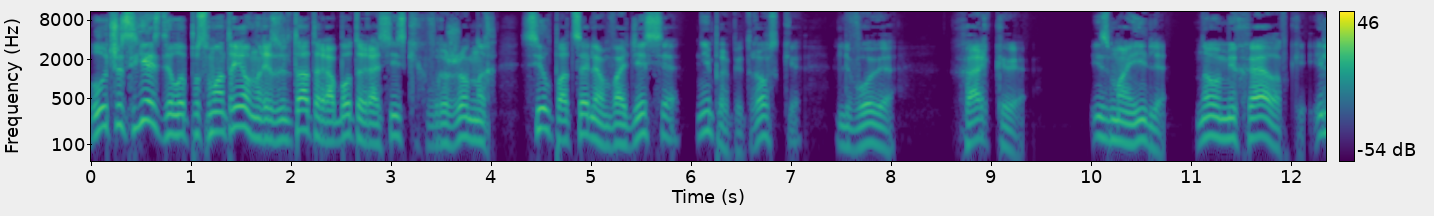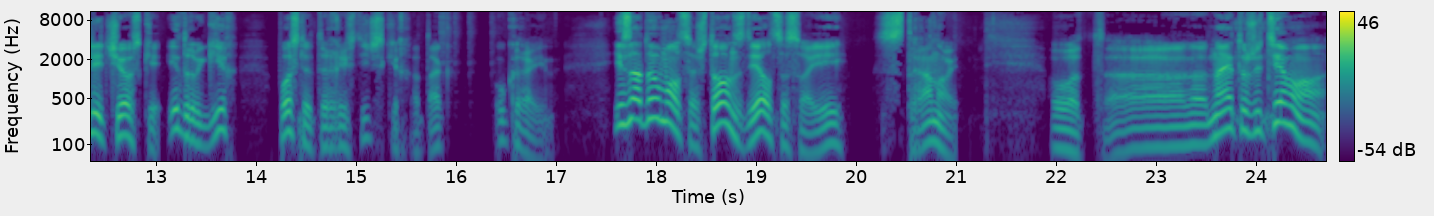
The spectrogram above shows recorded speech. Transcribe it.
Лучше съездил и посмотрел на результаты работы российских вооруженных сил по целям в Одессе, Днепропетровске, Львове, Харькове, Измаиле, Новомихайловке, Ильичевске и других после террористических атак Украины. И задумался, что он сделал со своей страной. Вот. А, на эту же тему,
